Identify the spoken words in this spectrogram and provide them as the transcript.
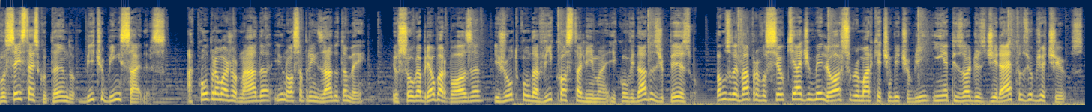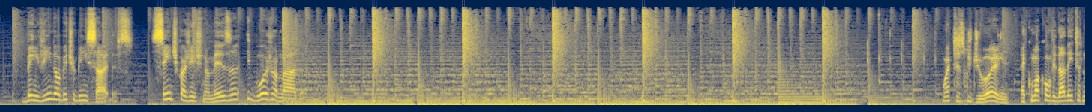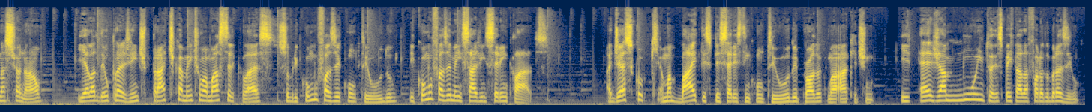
Você está escutando B2B Insiders. A compra é uma jornada e o nosso aprendizado também. Eu sou Gabriel Barbosa e, junto com Davi Costa Lima e convidados de peso, vamos levar para você o que há de melhor sobre o marketing B2B em episódios diretos e objetivos. Bem-vindo ao B2B Insiders. Sente com a gente na mesa e boa jornada! O episódio de hoje é com uma convidada internacional e ela deu pra gente praticamente uma masterclass sobre como fazer conteúdo e como fazer mensagens serem claras. A Jess Cook é uma baita especialista em conteúdo e product marketing e é já muito respeitada fora do Brasil.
